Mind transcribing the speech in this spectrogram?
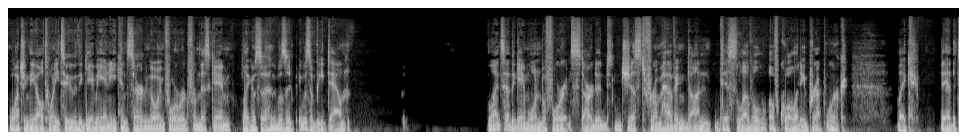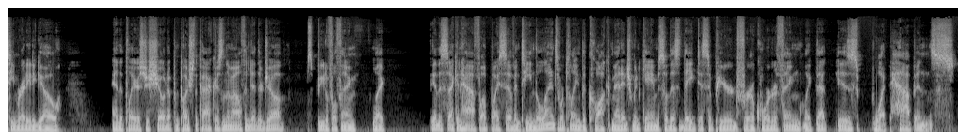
watching the All 22 that gave me any concern going forward from this game. Like it was a, it was a, it was a beatdown. Lions had the game won before it started, just from having done this level of quality prep work. Like they had the team ready to go and the players just showed up and punched the Packers in the mouth and did their job. It's a beautiful thing. Like in the second half, up by 17, the Lions were playing the clock management game, so this they disappeared for a quarter thing. Like that is what happens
